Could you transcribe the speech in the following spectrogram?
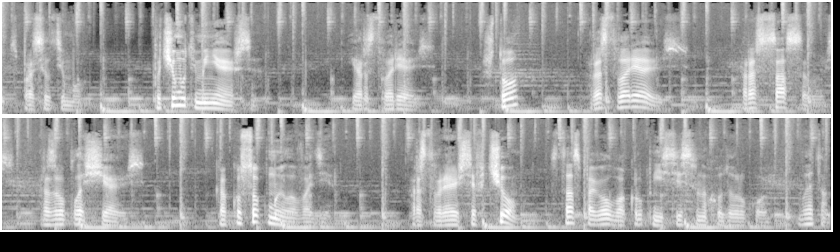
– спросил Тимур. «Почему ты меняешься?» «Я растворяюсь». «Что?» Растворяюсь, рассасываюсь, развоплощаюсь, как кусок мыла в воде. Растворяешься в чем? Стас повел вокруг неестественно худой рукой. В этом.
